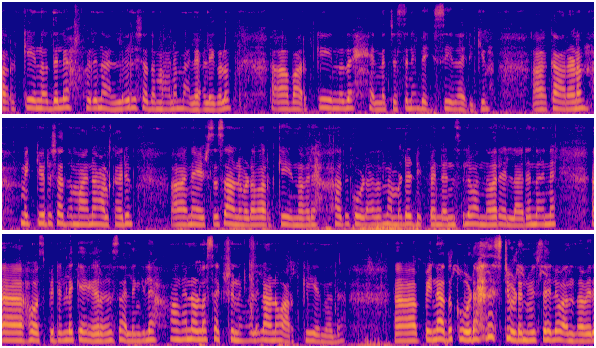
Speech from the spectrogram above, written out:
വർക്ക് ചെയ്യുന്നതിൽ ഒരു നല്ലൊരു ശതമാനം മലയാളികളും വർക്ക് ചെയ്യുന്നത് എൻ എച്ച് എസിനെ ബേസ് ചെയ്തായിരിക്കും. കാരണം മിക്കൊരു ശതമാനം ആൾക്കാരും നേഴ്സസാണ് ഇവിടെ വർക്ക് ചെയ്യുന്നവർ അതുകൂടാതെ നമ്മുടെ ഡിപ്പെൻഡൻസിൽ വന്നവരെല്ലാവരും തന്നെ ഹോസ്പിറ്റലിലെ കെയറേഴ്സ് അല്ലെങ്കിൽ അങ്ങനെയുള്ള സെക്ഷനുകളിലാണ് വർക്ക് ചെയ്യുന്നത്. പിന്നെ അത് കൂടാതെ സ്റ്റുഡന്റ് വിസയിൽ വന്നവർ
